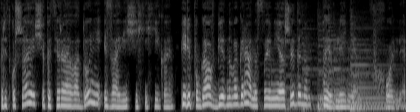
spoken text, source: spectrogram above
предвкушающе потирая ладони и зловеще хихикая, перепугав бедного Грана своим неожиданным появлением в холле.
